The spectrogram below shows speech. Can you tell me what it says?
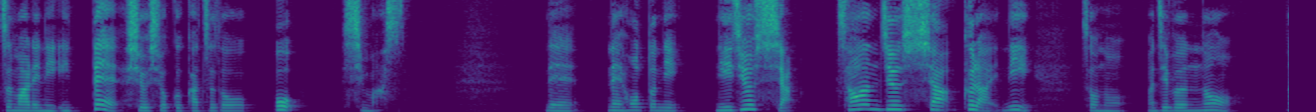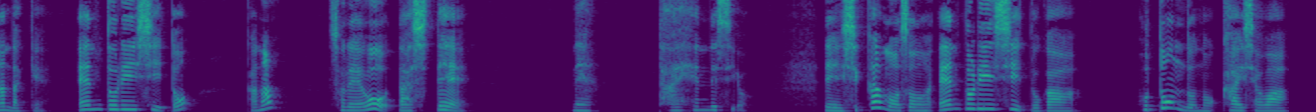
集まりに行って就職活動をします。でね本当に20社30社くらいにその、まあ、自分のなんだっけエントリーシートかな？それを出してね大変ですよ。でしかもそのエントリーシートがほとんどの会社は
